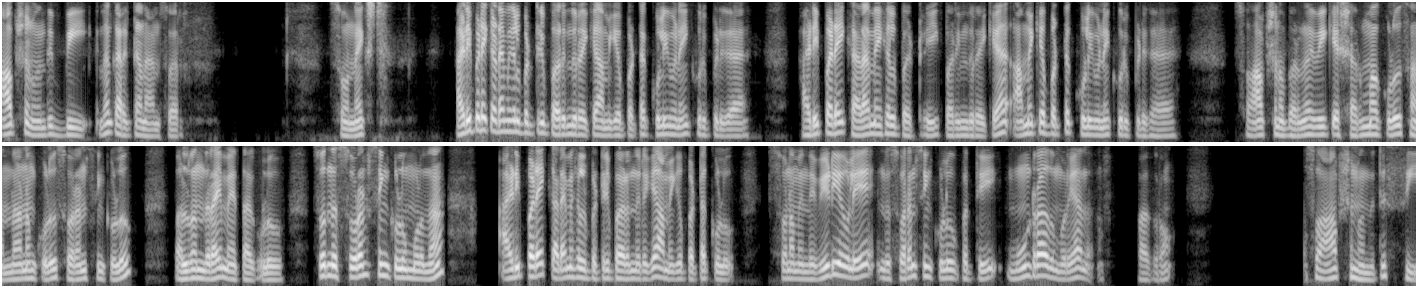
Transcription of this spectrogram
ஆப்ஷன் வந்து பி. தான் கரெக்டான ஆன்சர். ஸோ நெக்ஸ்ட் அடிப்படை கடமைகள் பற்றி பரிந்துரைக்க அமைக்கப்பட்ட குழுவினை குறிப்பிடுக. அடிப்படை கடமைகள் பற்றி பரிந்துரைக்க அமைக்கப்பட்ட குழுவினை குறிப்பிடுக. ஸோ ஆப்ஷன பாருங்க. வி. கே. சர்மா குழு, சந்தானம் குழு, சுரண் சிங் குழு, பல்வந்த் ராய் மேத்தா குழு. ஸோ இந்த சுரண் சிங் குழு மூலம் தான் அடிப்படை கடமைகள் பற்றி பரிந்துரைக்க அமைக்கப்பட்ட குழு. ஸோ நம்ம இந்த வீடியோவிலேயே இந்த சுரன் சிங் குழு பத்தி 3வது முறையா பார்க்குறோம். ஸோ ஆப்ஷன் வந்துட்டு சி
